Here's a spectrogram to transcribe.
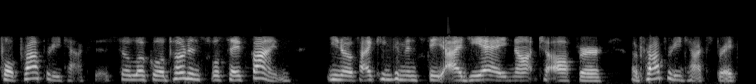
full property taxes. So local opponents will say, fine, you know, if I can convince the IDA not to offer a property tax break,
